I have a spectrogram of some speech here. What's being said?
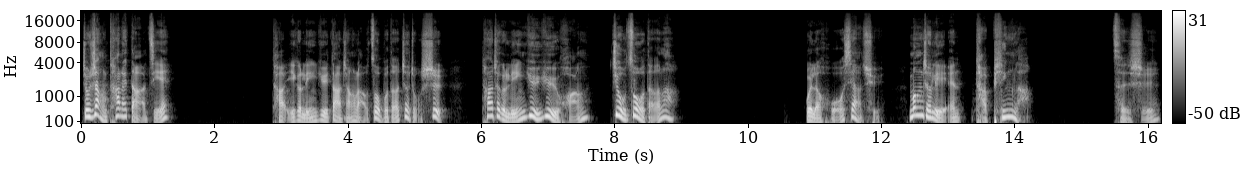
就让他来打劫。他一个灵域大长老做不得这种事，他这个灵域玉皇就做得了。为了活下去，蒙着脸他拼了。此时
